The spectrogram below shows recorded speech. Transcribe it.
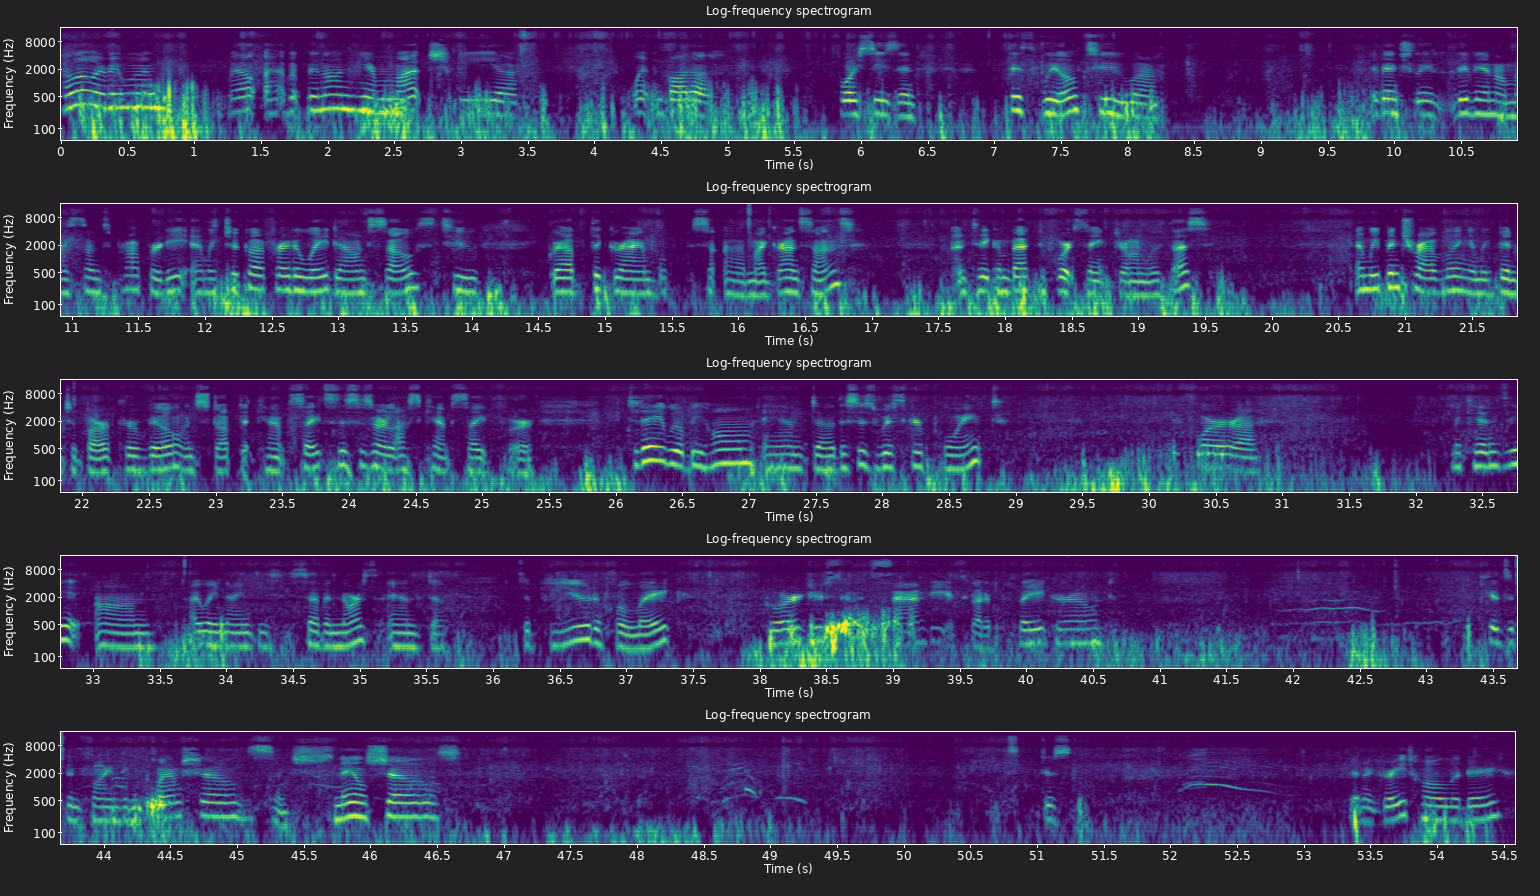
Hello everyone. Well, I haven't been on here much. We uh, went and bought a four season fifth wheel to uh, eventually live in on my son's property and we took off right away down south to grab the grand, uh, my grandsons and take them back to Fort St. John with us. And we've been traveling and we've been to Barkerville and stopped at campsites. This is our last campsite for today. We'll be home and uh, this is Whisker Point before uh, Mackenzie on Highway 97 North and uh, it's a beautiful lake. Gorgeous and it's sandy. It's got a playground. Kids have been finding clamshells and snail shells. It's just been a great holiday,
